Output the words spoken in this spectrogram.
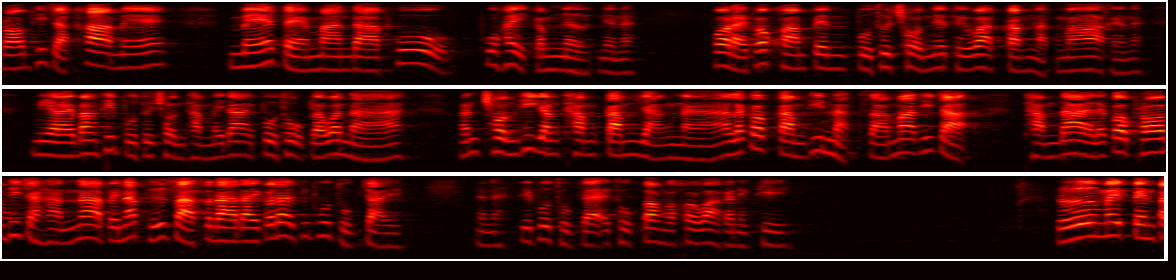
พร้อมที่จะฆ่าแม้ แม้แต่มารดาผู้ผู้ให้กำเนิดเนี่ยนะเพราะอะไรเพราะความเป็นปุถุชนเนี่ยถือว่ากรรมหนักมากนะนะ มีอะไรบ้างที่ปุถุชนทำไม่ได้ ปุถุแปลว่าหนา มันชนที่ยังทำกรรมอย่างหนา แล้วก็กรรมที่หนักสามารถที่จะทำได้ แล้วก็พร้อมที่จะหันหน้าไปนับถือศาสดาใดก็ได้ที่พูดถูกใจเนี่ยนะที่พูดถูกใจถูกต้องก็ค่อยว่ากันอีกทีหรือไม่เป็นไป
